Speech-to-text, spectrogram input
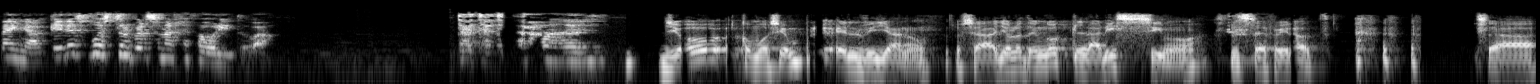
Venga, ¿quién es vuestro personaje favorito? Va. Yo, como siempre, el villano. O sea, yo lo tengo clarísimo, Sephiroth. o sea,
